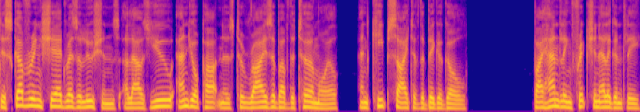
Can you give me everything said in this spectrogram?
Discovering shared resolutions allows you and your partners to rise above the turmoil and keep sight of the bigger goal. By handling friction elegantly,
